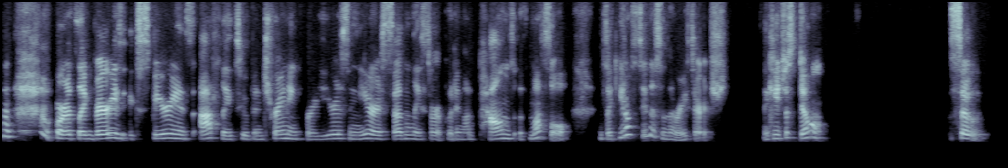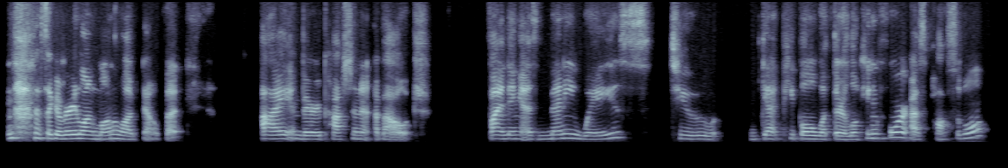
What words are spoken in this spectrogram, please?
or it's like very experienced athletes who've been training for years and years suddenly start putting on pounds of muscle. It's like you don't see this in the research. Like you just don't so that's like a very long monologue now, but I am very passionate about finding as many ways to get people what they're looking for as possible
